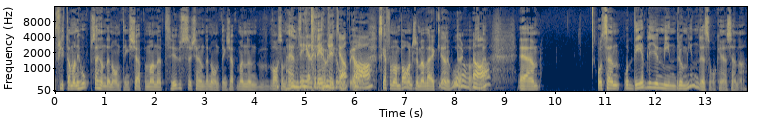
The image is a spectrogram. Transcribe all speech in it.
Flyttar man ihop så händer någonting. Köper man ett hus så händer någonting. Köper man en, vad som helst. Det är helt rimligt. Ja. Ja. ja. Skaffar man barn så är man verkligen wow, ja. Ehm, och, sen, och det blir ju mindre och mindre så kan jag känna.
